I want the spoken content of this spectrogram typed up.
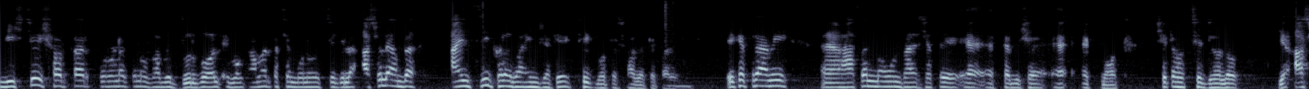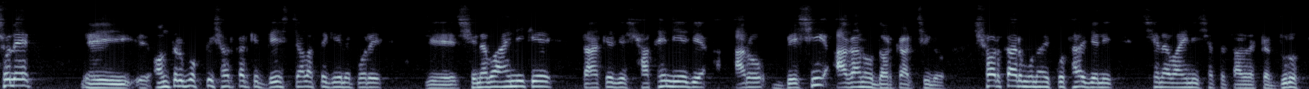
নিশ্চয়ই সরকার কোনো না কোনো ভাবে দুর্বল এবং আমার কাছে মনে হচ্ছে যে আসলে আমরা আইন শৃঙ্খলা বাহিনীটাকে ঠিক মতো সাজাতে পারিনি। এক্ষেত্রে আমি হাসান মামুন ভাইয়ের সাথে একটা বিষয় একমত। সেটা হচ্ছে যে হলো যে আসলে এই অন্তর্বর্তী সরকারকে দেশ চালাতে গেলে পরে যে সেনাবাহিনীকে তাকে যে সাথে নিয়ে যে আরও বেশি আগানো দরকার ছিল। সরকার মনে হয় কোথায় জানি সেনাবাহিনীর সাথে তার একটা দূরত্ব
